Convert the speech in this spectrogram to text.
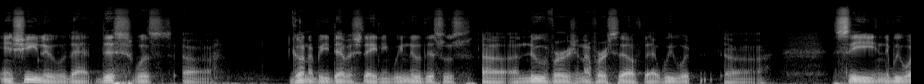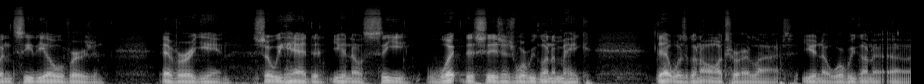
and she knew that this was uh, going to be devastating. We knew this was uh, a new version of herself that we would uh, see, and we wouldn't see the old version ever again. So we had to, you know, see what decisions were we going to make that was going to alter our lives. You know, were we going to uh,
